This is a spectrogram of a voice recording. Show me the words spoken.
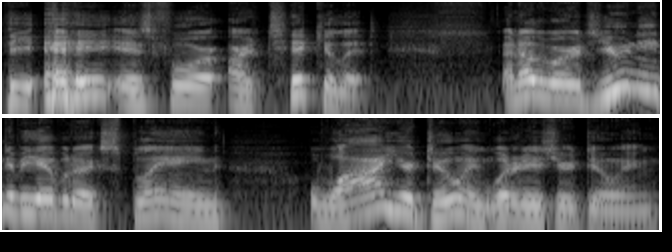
the A is for articulate. In other words, you need to be able to explain why you're doing what it is you're doing,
